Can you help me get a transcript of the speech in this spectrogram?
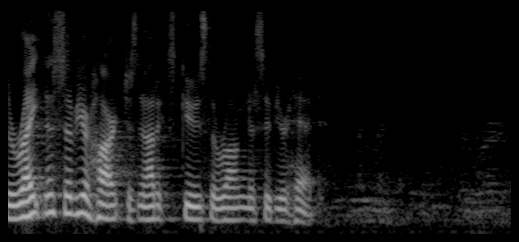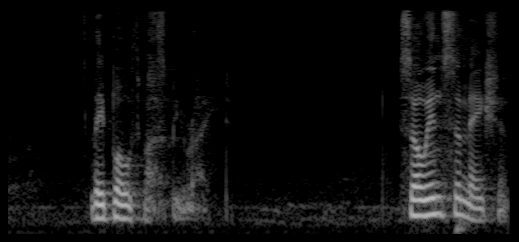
The rightness of your heart does not excuse the wrongness of your head. They both must be right. So, in summation,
